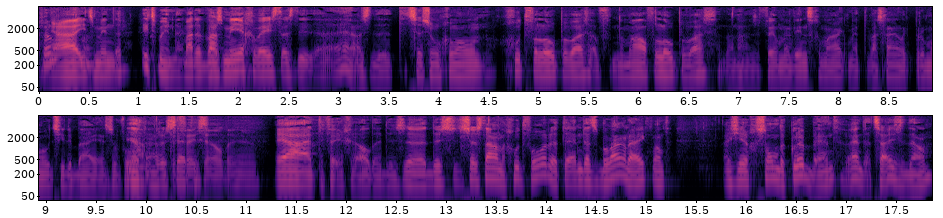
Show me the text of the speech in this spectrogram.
Zo? Ja, iets minder. Iets minder. Maar het was meer geweest als, de, eh, als het seizoen gewoon goed verlopen was, of normaal verlopen was. Dan hadden ze veel meer winst gemaakt met waarschijnlijk promotie erbij enzovoort. Ja, en recettes. TV-gelden, ja. Ja, en tv-gelden. Dus, eh, dus ze staan er goed voor. Het, en dat is belangrijk, want als je een gezonde club bent, hè, dat zei ze dan.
